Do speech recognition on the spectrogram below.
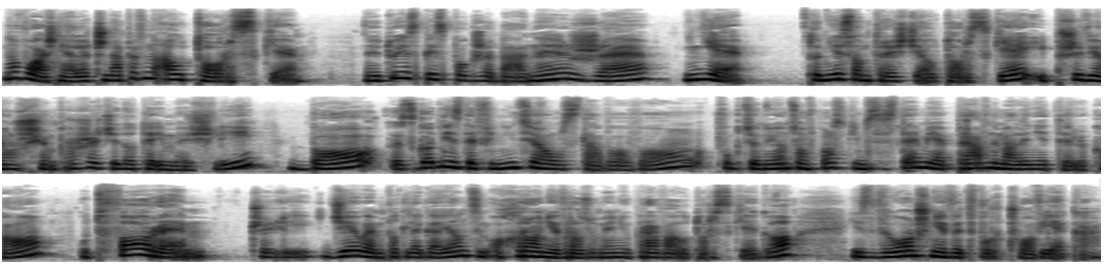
No właśnie, ale czy na pewno autorskie? No i tu jest pies pogrzebany, że nie. To nie są treści autorskie i przywiąż się proszę Cię do tej myśli, bo zgodnie z definicją ustawową funkcjonującą w polskim systemie prawnym, ale nie tylko, utworem czyli dziełem podlegającym ochronie w rozumieniu prawa autorskiego, jest wyłącznie wytwór człowieka.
